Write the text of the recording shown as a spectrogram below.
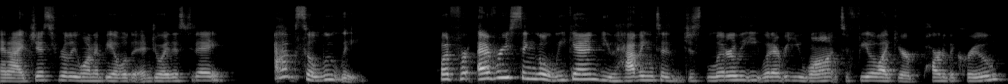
And I just really want to be able to enjoy this today. Absolutely. But for every single weekend, you having to just literally eat whatever you want to feel like you're part of the crew,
